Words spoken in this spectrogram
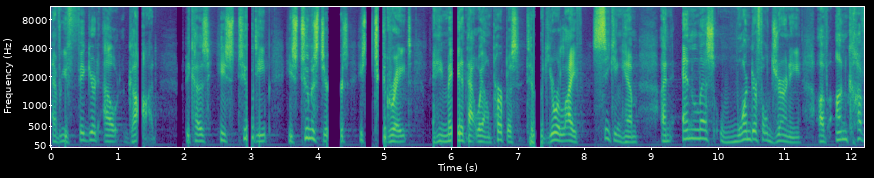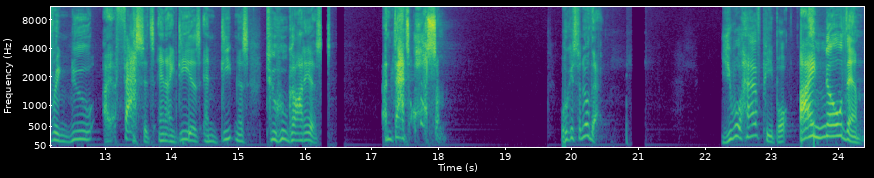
ever you figured out God because he's too deep, he's too mysterious, he's too great, and he made it that way on purpose to make your life seeking him an endless, wonderful journey of uncovering new uh, facets and ideas and deepness to who God is. And that's awesome. Who gets to know that? You will have people, I know them,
